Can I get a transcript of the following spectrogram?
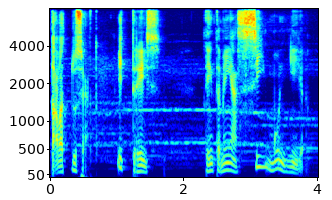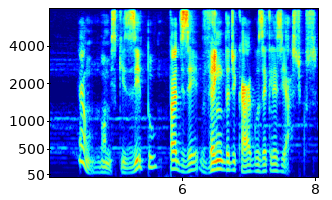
tava tudo certo. E três, tem também a simonia. É um nome esquisito para dizer venda de cargos eclesiásticos.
